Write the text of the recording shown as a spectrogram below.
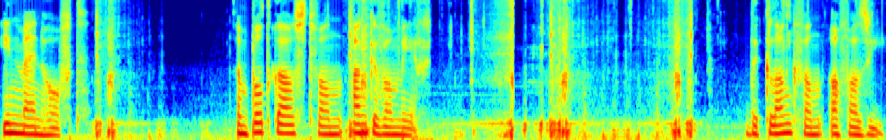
In mijn hoofd. Een podcast van Anke van Meer. De klank van afasie.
